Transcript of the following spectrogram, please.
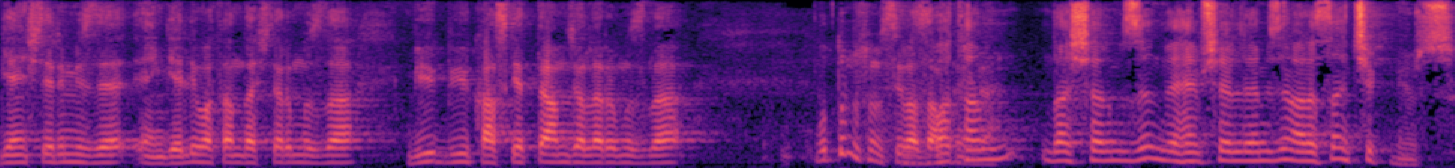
gençlerimizle, engelli vatandaşlarımızla, büyük büyük kasketli amcalarımızla. Mutlu musunuz Sivas halkıyla? Vatandaşlarımızın ve hemşerilerimizin arasından çıkmıyoruz.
